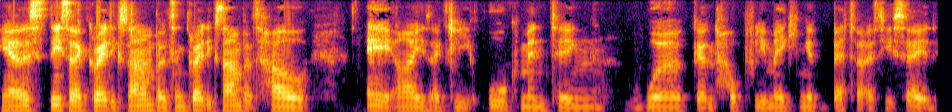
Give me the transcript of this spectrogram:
yeah this, these are great examples and great examples how ai is actually augmenting work and hopefully making it better as you said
